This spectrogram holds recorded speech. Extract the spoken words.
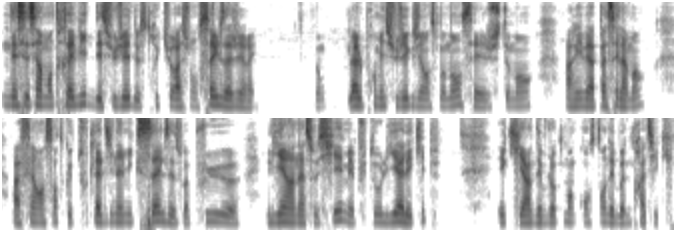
nécessairement très vite des sujets de structuration sales à gérer. Donc là, le premier sujet que j'ai en ce moment, c'est justement arriver à passer la main, à faire en sorte que toute la dynamique sales elle soit plus euh, liée à un associé, mais plutôt liée à l'équipe et qu'il y ait un développement constant des bonnes pratiques.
